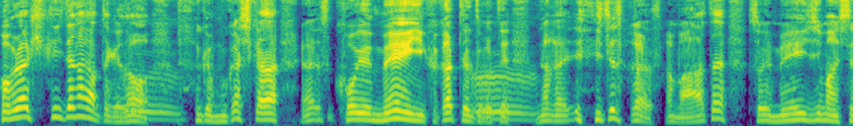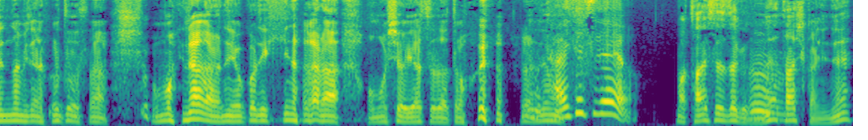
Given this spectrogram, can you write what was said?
俺は聞いてなかったけど、うん。なんか昔からえこういう名医にかかってるとかってうん。なんか言ってたからさ、またそういう名医自慢してんなみたいなことをさ思いながらね横で聞きながら面白いやつだと思いながらでも大切だよ。まあ大切だけどね、うん。確かにね。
